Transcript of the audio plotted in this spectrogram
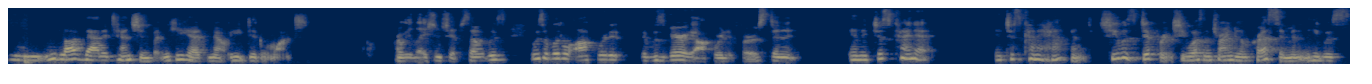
he, he loved that attention, but he had no, he didn't want a relationship. So it was it was a little awkward. It, it was very awkward at first, and it and it just kind of it just kind of happened. She was different. She wasn't trying to impress him, and he was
